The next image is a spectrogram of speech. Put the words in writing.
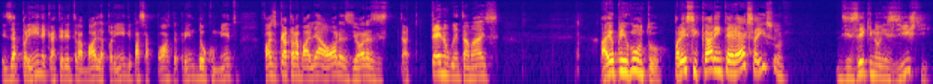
Eles apreendem a carteira de trabalho, apreendem passaporte, apreendem documento, faz o cara trabalhar horas e horas até não aguentar mais. Aí eu pergunto, para esse cara interessa isso? Dizer que não existe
